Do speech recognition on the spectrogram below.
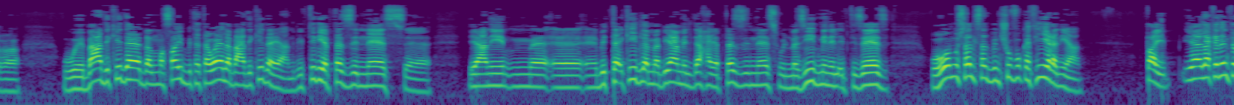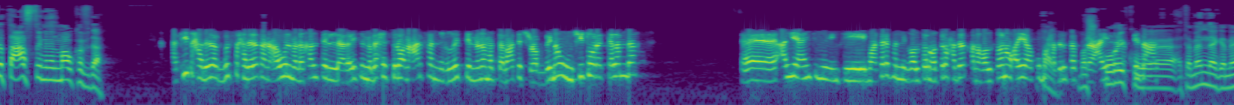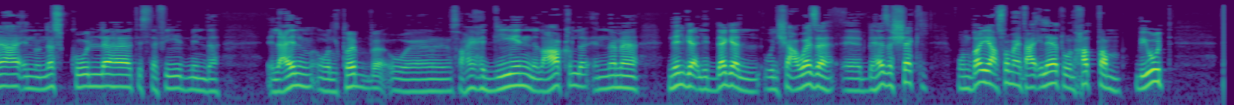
آه وبعد كده ده المصايب بتتوالى بعد كده يعني بيبتدي يبتز الناس. آه يعني آه، آه، بالتأكيد لما بيعمل ده هيبتز الناس والمزيد من الابتزاز وهو مسلسل بنشوفه كثيرا يعني. طيب يا لكن أنت اتعظتي من الموقف ده. أكيد حضرتك. بص حضرتك أنا أول ما دخلت رئيس المباحث قلت له أنا عارفة إني غلطت إن أنا ما اتبعتش ربنا ومشيت ورا الكلام ده. آه قال لي أنت أنت معترفة انك غلطانة؟ قلت له حضرتك أنا غلطانة وأي عقوبة طيب حضرتك عايز بشكرك وأتمنى يا جماعة إنه الناس كلها تستفيد من ده. العلم والطب وصحيح الدين العقل إنما نلجأ للدجل والشعوذة آه، بهذا الشكل ونضيع سمعة عائلات ونحطم بيوت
